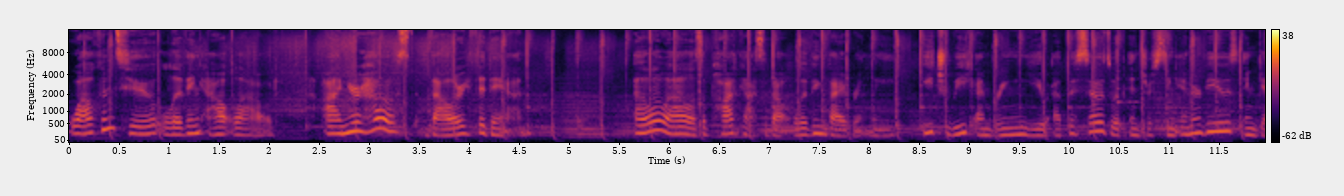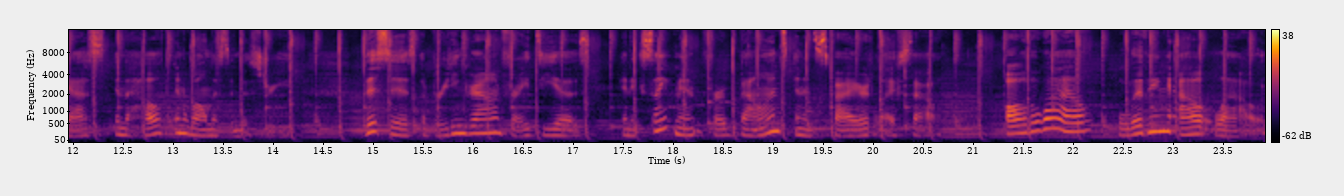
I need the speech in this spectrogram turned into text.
Welcome to Living Out Loud. I'm your host, Valerie Fidan. LOL is a podcast about living vibrantly. Each week, I'm bringing you episodes with interesting interviews and guests in the health and wellness industry. This is a breeding ground for ideas and excitement for a balanced and inspired lifestyle, all the while living out loud.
